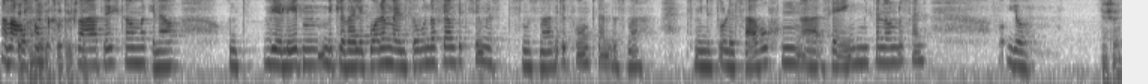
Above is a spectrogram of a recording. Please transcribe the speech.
ja. am Anfang zwei Töchter. zwei Töchter haben wir, genau. Und wir leben mittlerweile gar nicht mehr in so einer Fernbeziehung. Also das muss man auch wieder gewohnt werden, dass wir zumindest alle zwei Wochen äh, sehr eng miteinander sind. Ja. Ja, schön.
